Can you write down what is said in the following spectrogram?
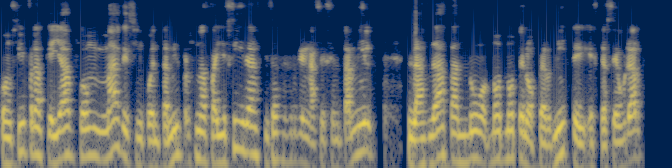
con cifras que ya son más de 50 mil personas fallecidas, quizás se acerquen a 60 mil. Las datas no, no, no, te lo permite este, asegurar,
